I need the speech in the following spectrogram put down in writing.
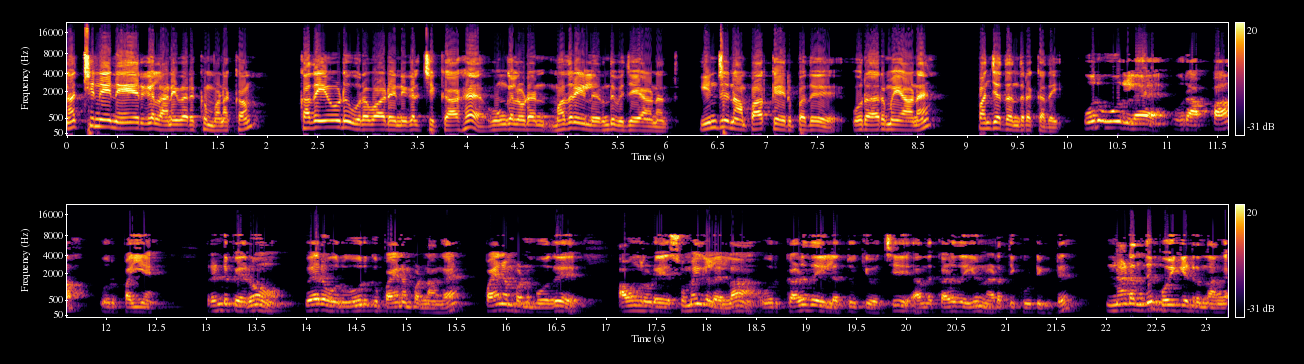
நச்சினை நேயர்கள் அனைவருக்கும் வணக்கம். கதையோடு உறவாடு நிகழ்ச்சிக்காக உங்களுடன் மதுரையிலிருந்து விஜயானந்த். இன்று நாம் பார்க்க இருப்பது ஒரு அருமையான பஞ்சதந்திர கதை. ஒரு ஊர்ல ஒரு அப்பா ஒரு பையன். ரெண்டு பேரும் வேற ஒரு ஊருக்கு பயணம் பண்ணாங்க. பயணம் பண்ணும்போது அவங்களுடைய சுமைகள் எல்லாம் ஒரு கழுதையில தூக்கி வச்சு அந்த கழுதையும் நடத்தி கூட்டிக்கிட்டு நடந்து போய்கிட்டு இருந்தாங்க.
